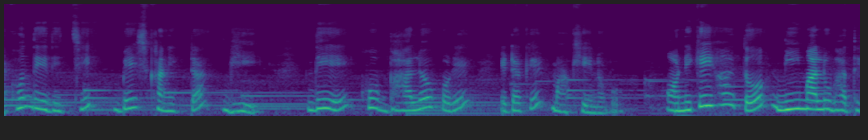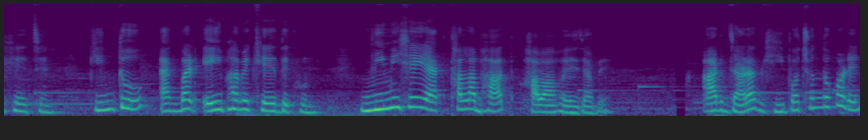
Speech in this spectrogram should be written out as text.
এখন দিয়ে দিচ্ছি বেশ খানিকটা ঘি। দিয়ে খুব ভালো করে এটাকে মাখিয়ে নেব। অনেকেই হয়তো নিম আলু ভাতে খেয়েছেন, কিন্তু একবার এইভাবে খেয়ে দেখুন, নিমিষেই এক থালা ভাত হাওয়া হয়ে যাবে। আর যারা ঘি পছন্দ করেন,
